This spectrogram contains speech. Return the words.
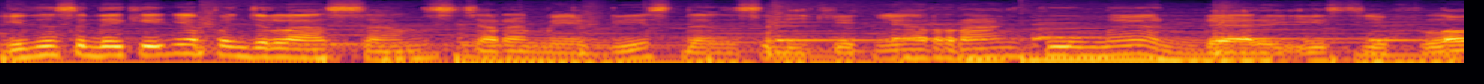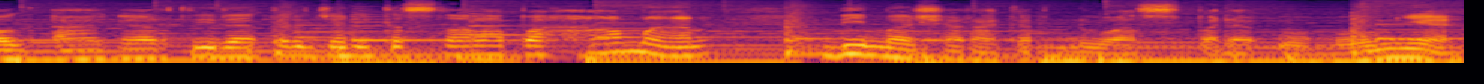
Itu sedikitnya penjelasan secara medis dan sedikitnya rangkuman dari isi vlog agar tidak terjadi kesalahpahaman di masyarakat luas pada umumnya.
